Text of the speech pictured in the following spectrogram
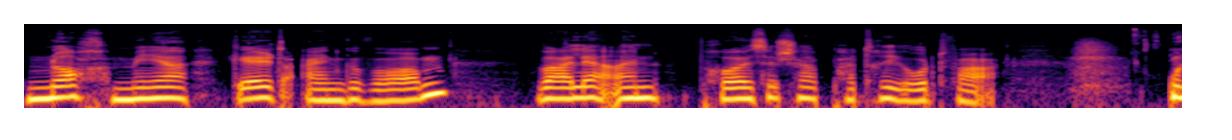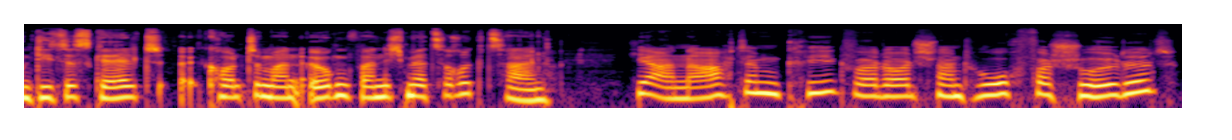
noch mehr Geld eingeworben, weil er ein preußischer Patriot war. Und dieses Geld konnte man irgendwann nicht mehr zurückzahlen. Ja, nach dem Krieg war Deutschland hoch verschuldet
